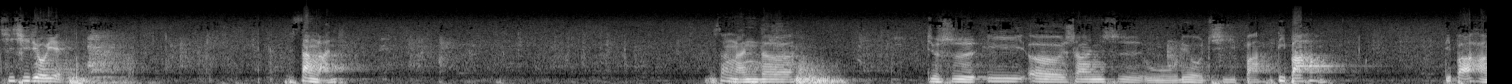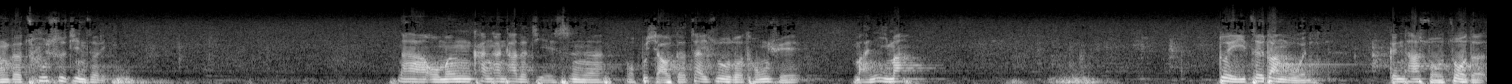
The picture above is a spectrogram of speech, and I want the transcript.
七七六页上栏，上栏的，就是一二三四五六七八第八行。第八行的出世境这里，那我们看看他的解释呢？我不晓得在座的同学满意吗？对于这段文跟他所做的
